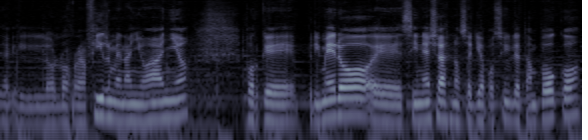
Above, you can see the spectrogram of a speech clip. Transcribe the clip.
eh, lo, reafirmen año a año porque primero eh, sin ellas no sería posible tampoco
